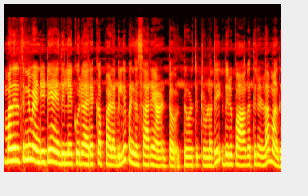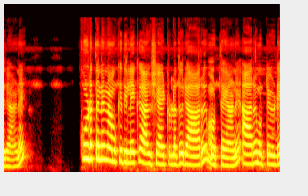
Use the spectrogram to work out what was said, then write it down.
മധുരത്തിന് വേണ്ടിയിട്ട് ഞാൻ ഇതിലേക്ക് ഒരു അരക്കപ്പ് അളവിൽ പഞ്ചസാരയാണ് കേട്ടോ ഇട്ട് കൊടുത്തിട്ടുള്ളത്. ഇതൊരു പാകത്തിനുള്ള മധുരമാണ് കൂടെ തന്നെ നമുക്കിതിലേക്ക് ആവശ്യമായിട്ടുള്ളത് ഒരു ആറ് മുട്ടയാണ്. ആറ് മുട്ടയുടെ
